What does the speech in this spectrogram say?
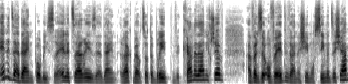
אין את זה עדיין פה בישראל לצערי, זה עדיין רק בארצות הברית וקנדה אני חושב, אבל זה עובד ואנשים עושים את זה שם.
